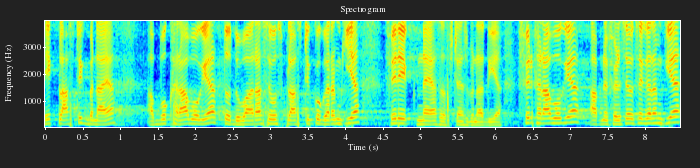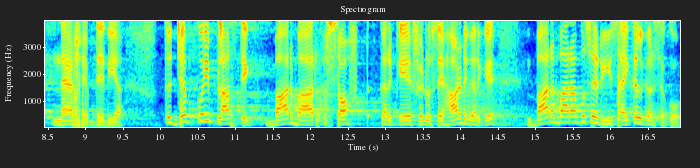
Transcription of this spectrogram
एक प्लास्टिक बनाया, अब वो ख़राब हो गया तो दोबारा से उस प्लास्टिक को गर्म किया, फिर एक नया सब्सटेंस बना दिया। फिर ख़राब हो गया, आपने फिर से उसे गर्म किया, नया शेप दे दिया। तो जब कोई प्लास्टिक बार बार सॉफ्ट करके, फिर उसे हार्ड करके बार बार आप उसे रिसाइकल कर सको,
